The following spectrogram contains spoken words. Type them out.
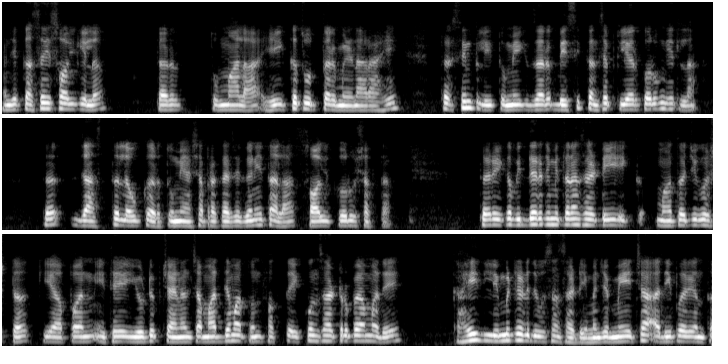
म्हणजे कसंही सॉल्व केलं तर तुम्हाला हे एकच उत्तर मिळणार आहे. तर सिम्पली तुम्ही जर बेसिक कन्सेप्ट क्लिअर करून घेतला तर जास्त लवकर तुम्ही अशा प्रकारच्या गणिताला सॉल्व करू शकता. तर एका विद्यार्थी मित्रांसाठी एक महत्त्वाची गोष्ट की आपण इथे यूट्यूब चॅनलच्या माध्यमातून फक्त एकोणसाठ रुपयामध्ये काही लिमिटेड दिवसांसाठी म्हणजे मेच्या आधीपर्यंत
